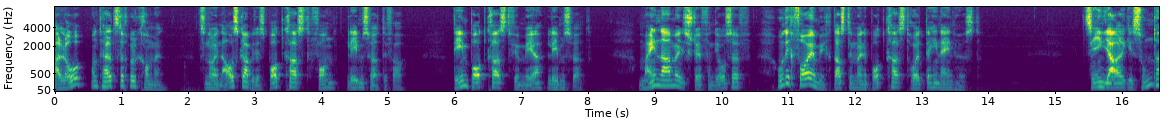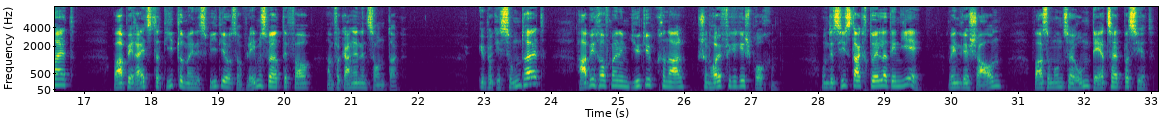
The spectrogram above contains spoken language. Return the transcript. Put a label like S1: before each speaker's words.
S1: Hallo und herzlich willkommen zur neuen Ausgabe des Podcasts von Lebenswert TV, dem Podcast für mehr Lebenswert. Mein Name ist Stefan Josef und ich freue mich, dass du in meinen Podcast heute hineinhörst. Zehn Jahre Gesundheit war bereits der Titel meines Videos auf Lebenswert TV am vergangenen Sonntag. Über Gesundheit habe ich auf meinem YouTube-Kanal schon häufiger gesprochen und es ist aktueller denn je wenn wir schauen, was um uns herum derzeit passiert.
